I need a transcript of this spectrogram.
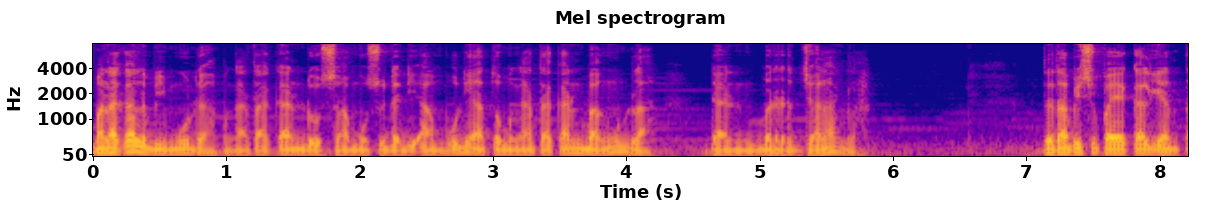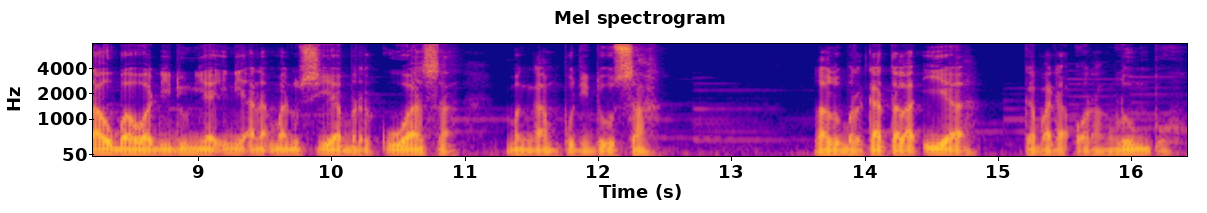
Manakah lebih mudah mengatakan dosamu sudah diampuni atau mengatakan bangunlah dan berjalanlah? Tetapi supaya kalian tahu bahwa di dunia ini anak manusia berkuasa mengampuni dosa. Lalu berkatalah ia kepada orang lumpuh,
